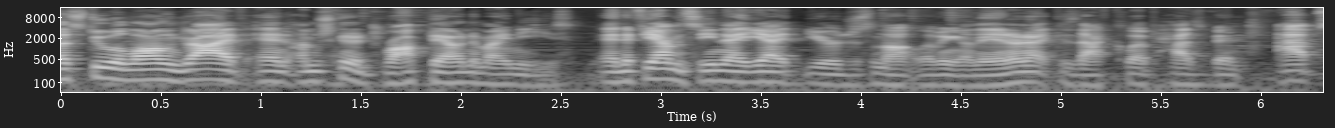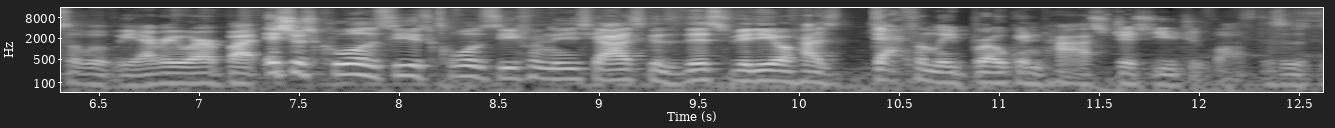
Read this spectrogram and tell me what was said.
let's do a long drive, and I'm just gonna drop down to my knees. And if you haven't seen that yet, you're just not living on the internet because that clip has been absolutely everywhere. But it's just cool to see. It's cool to see from these guys because this video has definitely broken past just YouTube off. This is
